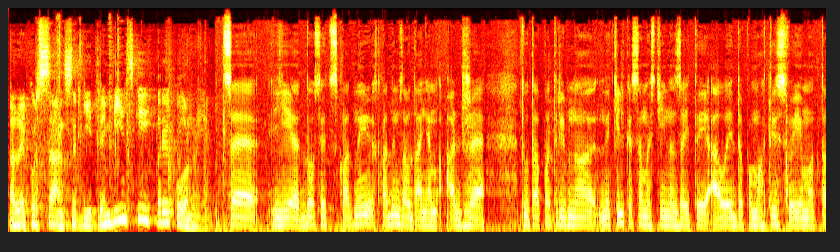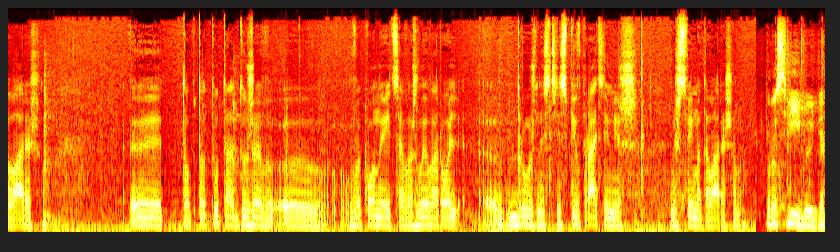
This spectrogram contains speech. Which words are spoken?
але курсант Сергій Трембінський переконує. Це є досить складним, складним завданням, адже тут потрібно не тільки самостійно зайти, але й допомогти своєму товаришу. Е, Тобто тут дуже е, виконується важлива роль е, дружності, співпраці між, між своїми товаришами. Про свій вибір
